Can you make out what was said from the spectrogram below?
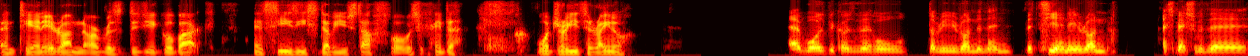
and TNA run, or was did you go back and see his ECW stuff? What was your kind of what drew you to Rhino? It was because of the whole WWE run and then the TNA run especially with the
